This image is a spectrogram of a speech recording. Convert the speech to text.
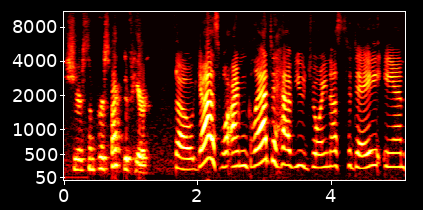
share some perspective here So, yes, well, I'm glad to have you join us today. And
